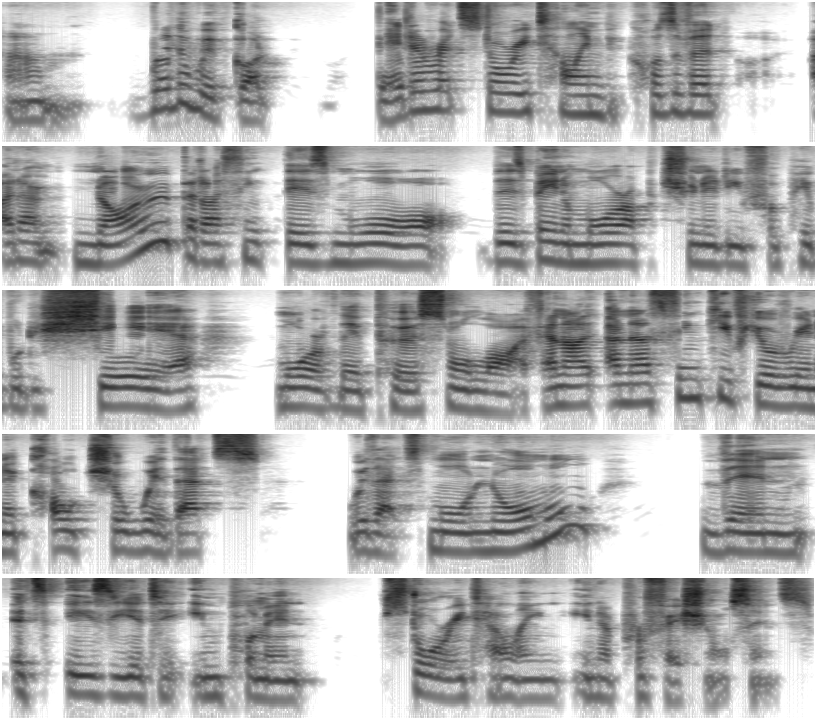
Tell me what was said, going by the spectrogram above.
Um, whether we've got better at storytelling because of it, I don't know, but I think there's more. There's been a more opportunity for people to share more of their personal life, and I and I think if you're in a culture where that's where that's more normal, then it's easier to implement storytelling in a professional sense.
